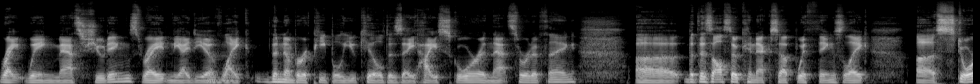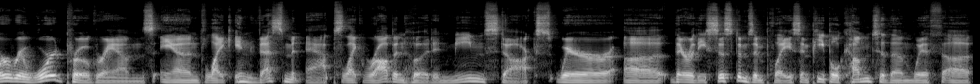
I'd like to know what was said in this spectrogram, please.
right wing mass shootings, right, and the idea of like the number of people you killed is a high score and that sort of thing. Uh, but this also connects up with things like uh, store reward programs and like investment apps like Robinhood and meme stocks, where uh, there are these systems in place and people come to them with uh,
